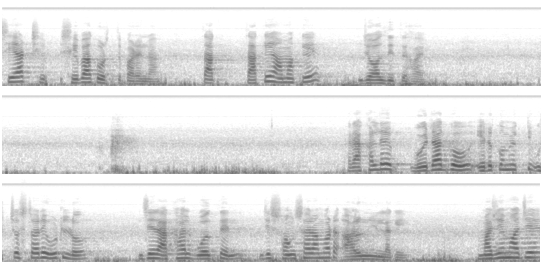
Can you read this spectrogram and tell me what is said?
সে আর সেবা করতে পারে না। তাকে আমাকে জল দিতে হয়। রাখালের বৈরাগ্যও এরকম একটি উচ্চ স্তরে উঠল যে রাখাল বলতেন যে, সংসার আমার আলুনি লাগে। মাঝে মাঝে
